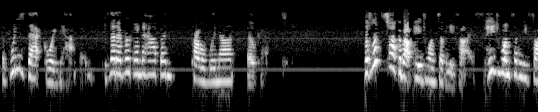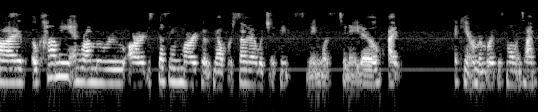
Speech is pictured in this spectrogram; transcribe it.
Like, when is that going to happen? Is that ever going to happen? Probably not. Okay. But let's talk about page 175. Page 175, Okami and Ranmaru are discussing Mariko's male persona, which I think his name was Tenado. I I can't remember at this moment in time.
